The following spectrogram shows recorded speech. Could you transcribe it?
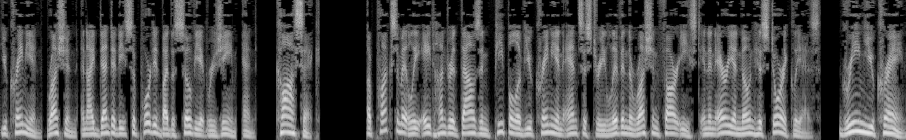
Ukrainian, Russian an identity supported by the Soviet regime, and Cossack Approximately 800,000 people of Ukrainian ancestry live in the Russian Far East in an area known historically as Green Ukraine.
